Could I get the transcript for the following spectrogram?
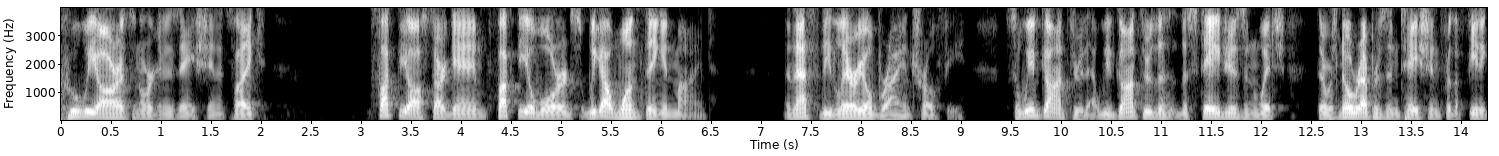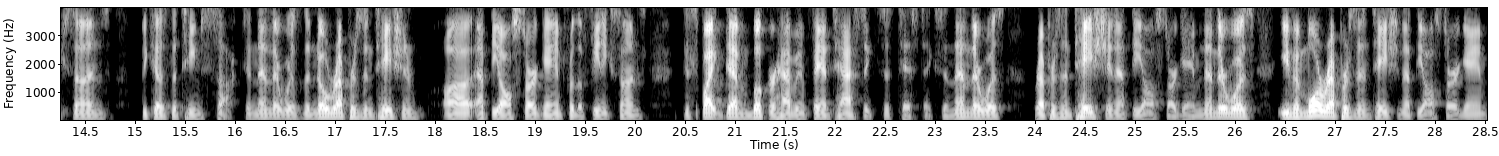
who we are as an organization. It's like, fuck the All Star game, fuck the awards. We got one thing in mind, and that's the Larry O'Brien trophy. So we've gone through that. We've gone through the, the stages in which there was no representation for the Phoenix Suns because the team sucked. And then there was the no representation uh, at the All Star game for the Phoenix Suns, despite Devin Booker having fantastic statistics. And then there was representation at the All Star game. And then there was even more representation at the All Star game,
